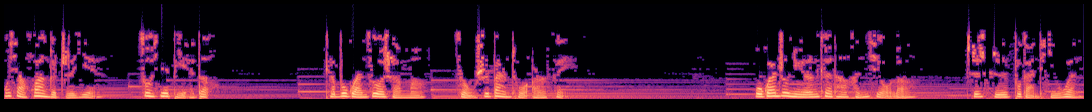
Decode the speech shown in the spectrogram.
我想换个职业，做些别的，可不管做什么，总是半途而废。我关注女人课堂很久了，迟迟不敢提问。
